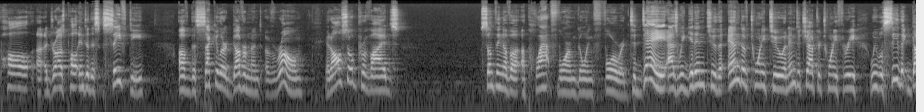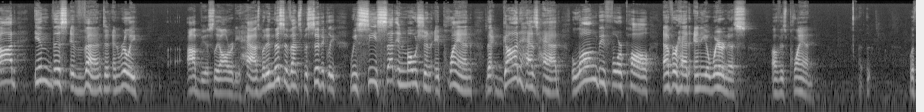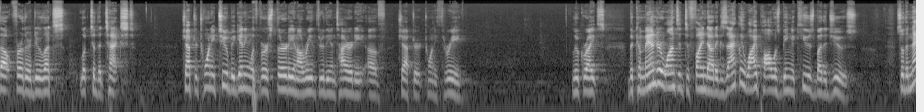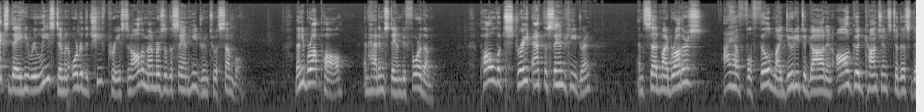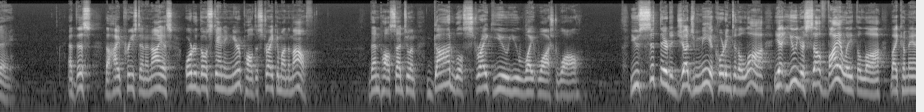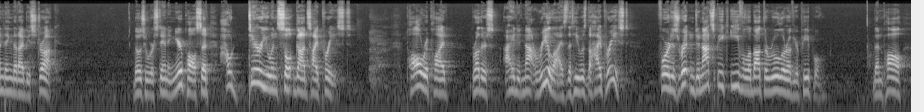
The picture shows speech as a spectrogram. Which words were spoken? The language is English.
Paul, uh, it draws Paul into this safety of the secular government of Rome, it also provides something of a, a, platform going forward. Today, as we get into the end of 22 and into chapter 23, we will see that God, in this event, and, and really obviously already has, but in this event specifically, we see set in motion a plan that God has had long before Paul ever had any awareness of his plan. Without further ado, let's look to the text chapter 22, beginning with verse 30, and I'll read through the entirety of chapter 23. Luke writes The commander wanted to find out exactly why Paul was being accused by the Jews. So the next day he released him and ordered the chief priests and all the members of the Sanhedrin to assemble. Then he brought Paul and had him stand before them. Paul looked straight at the Sanhedrin and said, My brothers, I have fulfilled my duty to God in all good conscience to this day. At this, the high priest Ananias ordered those standing near Paul to strike him on the mouth. Then Paul said to him, God will strike you, you whitewashed wall. You sit there to judge me according to the law, yet you yourself violate the law by commanding that I be struck. Those who were standing near Paul said, How dare you insult God's high priest? Paul replied, Brothers, I did not realize that he was the high priest. For it is written, Do not speak evil about the ruler of your people. Then Paul,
